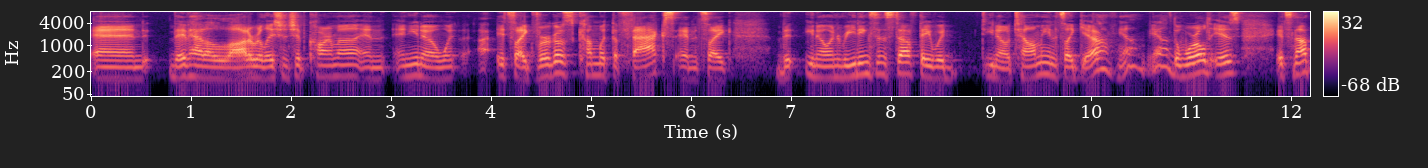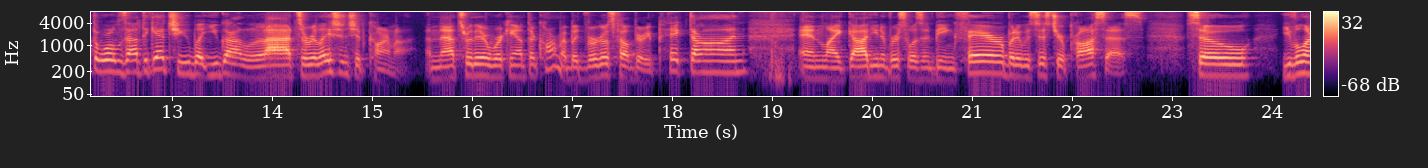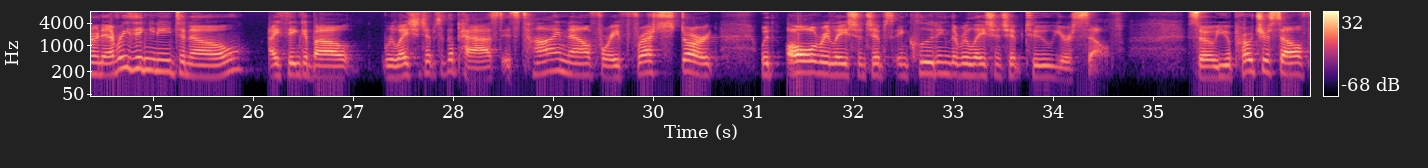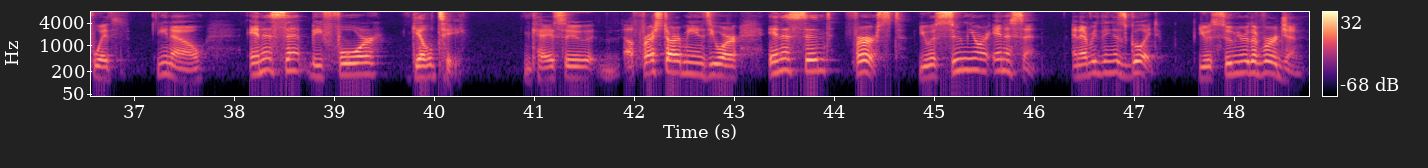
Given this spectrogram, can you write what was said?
and they've had a lot of relationship karma. And and you know when it's like Virgos come with the facts, and it's like that you know in readings and stuff they would you know tell me and it's like yeah yeah yeah the world is it's not the world is out to get you but you got lots of relationship karma and that's where they're working out their karma. But virgos felt very picked on and like god universe wasn't being fair but it was just your process. So you've learned everything you need to know i think about relationships of the past. It's time now for a fresh start with all relationships including the relationship to yourself so you approach yourself with, you know, innocent before guilty. Okay, so a fresh start means you are innocent first. You assume you are innocent and everything is good. You assume you're the virgin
